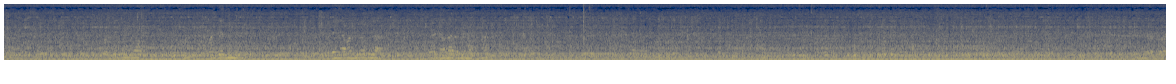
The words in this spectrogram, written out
দিয়ে দিন আবার দিলা দিলা ঢাকা দিলা না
